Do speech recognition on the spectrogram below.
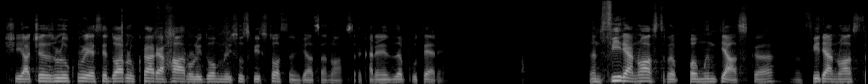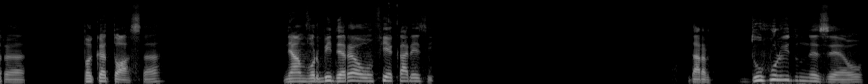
Și acest lucru este doar lucrarea Harului Domnului Iisus Hristos în viața noastră, care ne dă putere. În firea noastră pământească, în firea noastră păcătoasă, ne-am vorbit de rău în fiecare zi. Dar Duhul lui Dumnezeu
